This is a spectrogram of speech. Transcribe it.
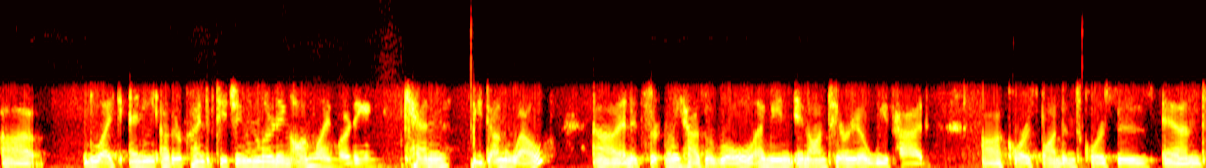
Uh, like any other kind of teaching and learning, online learning can be done well uh, and it certainly has a role. I mean, in Ontario, we've had uh, correspondence courses and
